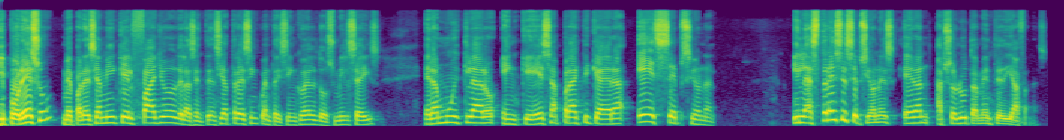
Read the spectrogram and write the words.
Y por eso me parece a mí que el fallo de la sentencia 355 del 2006 era muy claro en que esa práctica era excepcional. Y las tres excepciones eran absolutamente diáfanas.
